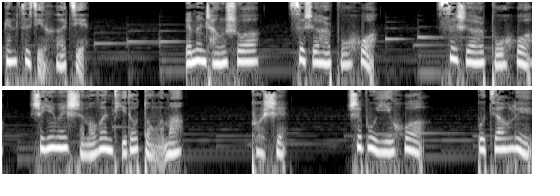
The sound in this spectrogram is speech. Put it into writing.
跟自己和解。人们常说“四十而不惑”，四十而不惑是因为什么问题都懂了吗？不是，是不疑惑、不焦虑、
